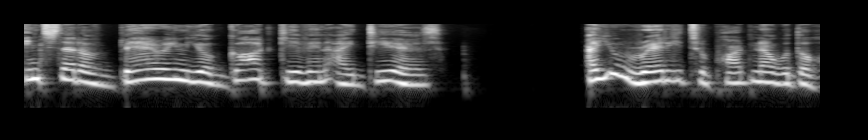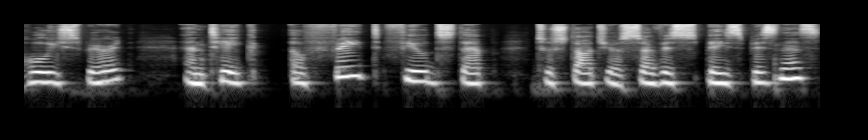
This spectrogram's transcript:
instead of bearing your God given ideas. Are you ready to partner with the Holy Spirit and take a faith filled step to start your service based business?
